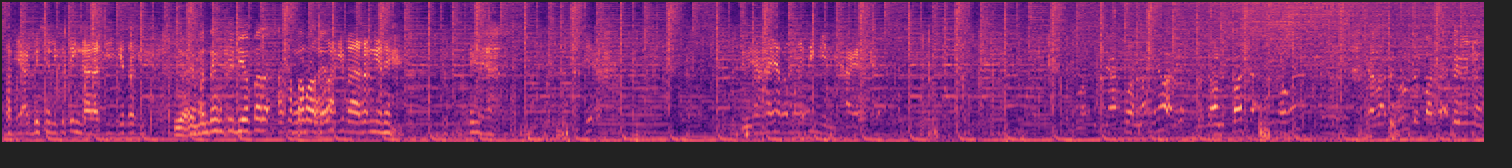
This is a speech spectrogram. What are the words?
lagi habis ini ketinggal lagi kita Ya, yang penting video pada asal Ngumpul lagi bareng ini. Iya. Iya. Ini air kamu tinggi nih air Jalan dulu depan tak ada minum.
